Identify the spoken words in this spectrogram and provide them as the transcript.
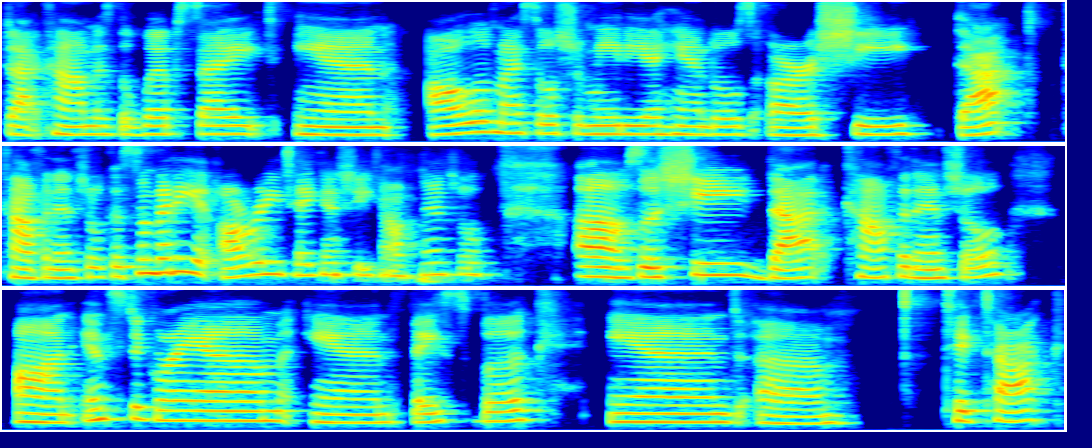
Dot com is the website, and all of my social media handles are she dot confidential because somebody had already taken she confidential. Um, so she dot confidential on Instagram and Facebook and um, TikTok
